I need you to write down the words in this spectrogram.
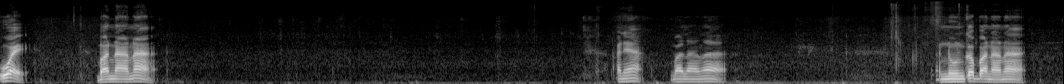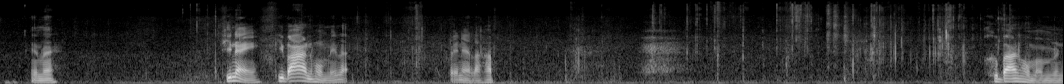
กล้วย บานาน่าอันเนี้ยบานาน่าอันนู้นก็บานาน่าเห็นไหม ที่ไหนที่บ้านผมนี่แหละ ไปไหนแล้วครับ คือบ้านผมอะมัน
